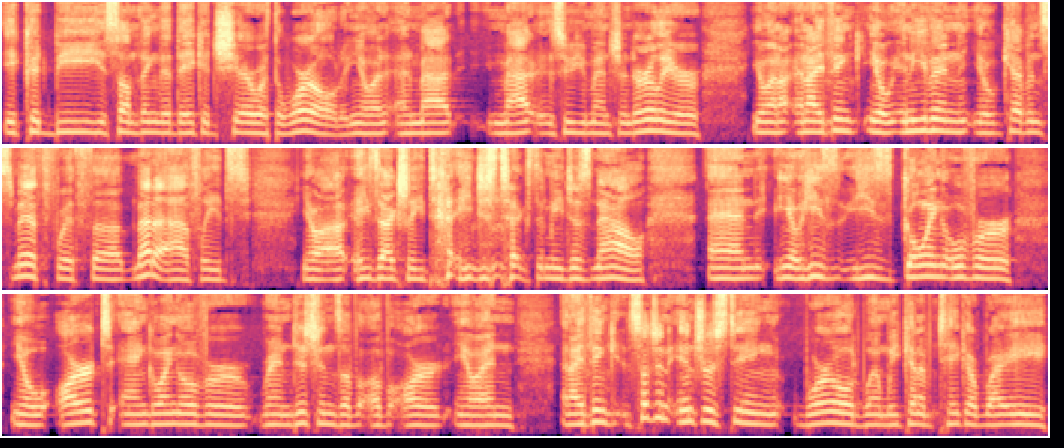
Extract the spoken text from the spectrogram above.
it could be something that they could share with the world. You know, and, and Matt Matt is who you mentioned earlier. You know, and, and I think you know, and even you know Kevin Smith with uh, Meta Athletes. You know, uh, he's actually t- he just texted me just now, and you know he's he's going over you know art and going over renditions of, of art. You know, and and I think it's such an interesting world when we kind of take away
